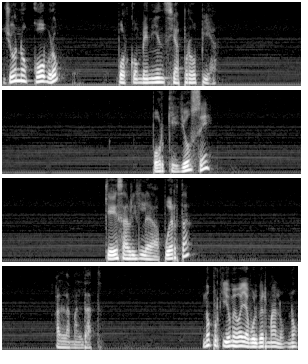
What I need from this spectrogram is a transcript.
yo no cobro por conveniencia propia. Porque yo sé que es abrirle la puerta a la maldad. No porque yo me vaya a volver malo, no.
